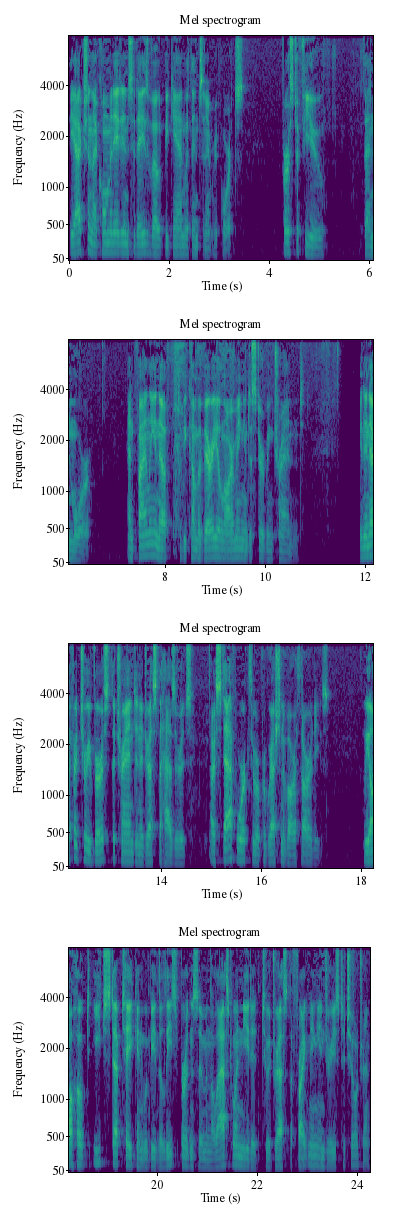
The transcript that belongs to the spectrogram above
The action that culminated in today's vote began with incident reports. First a few, then more, and finally enough to become a very alarming and disturbing trend. In an effort to reverse the trend and address the hazards, our staff worked through a progression of our authorities. We all hoped each step taken would be the least burdensome and the last one needed to address the frightening injuries to children.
